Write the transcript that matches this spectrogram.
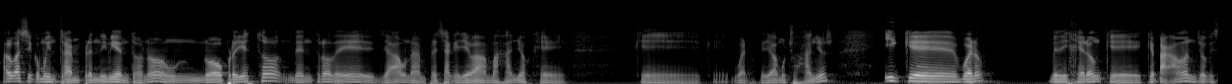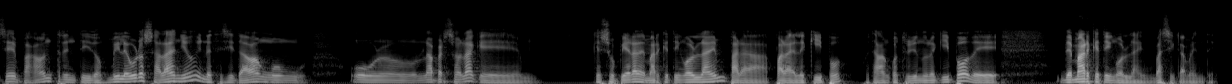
algo así como intraemprendimiento, ¿no? Un nuevo proyecto dentro de ya una empresa que lleva más años que, que, que, bueno, que lleva muchos años, y que, bueno, me dijeron que, que pagaban, yo qué sé, pagaban 32.000 euros al año y necesitaban un, un, una persona que, que supiera de marketing online para, para el equipo. Estaban construyendo un equipo de, de marketing online, básicamente.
